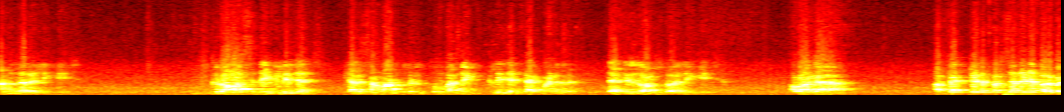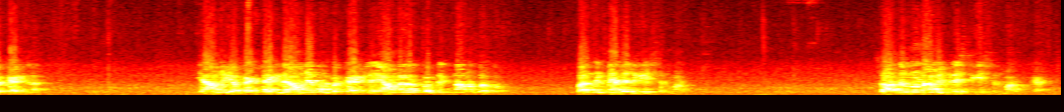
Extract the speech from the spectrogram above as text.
another allegation gross negligence ಕೆಲಸ ಮಾಡೋದ್ರಲ್ಲಿ ತುಂಬಾ ನೆಗ್ಲಿಜೆಂಟ್ ಆಗಿ ಮಾಡಿದ್ರೆ ದಟ್ ಈಸ್ ಆಲ್ಸೋ ಅಲಿಗೇಷನ್ ಅವಾಗ ಅಫೆಕ್ಟೆಡ್ ಪರ್ಸನ್ನೇ ಬರಬೇಕಾಗಿಲ್ಲ. ಯಾವನಿಗೆ ಅಫೆಕ್ಟ್ ಆಗಿದೆ ಅವನೇ ಬರ್ಬೇಕಾಗಿಲ್ಲ. ಯಾವನಾದ್ರು ಪಬ್ಲಿಕ್ ನಾನು ಬರ್ಬೇಕು. ಬಂದ ಮೇಲೆ ಅಲಿಗೇಷನ್ ಮಾಡ. ಸೊ ಅದನ್ನು ನಾವು ಇನ್ವೆಸ್ಟಿಗೇಷನ್ ಮಾಡ್ಬೇಕಾಗ್ತದೆ.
